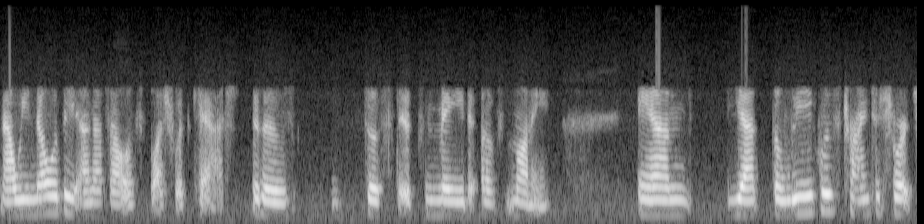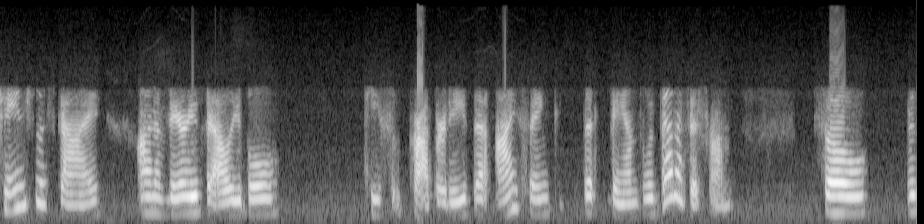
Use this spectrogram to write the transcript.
Now, we know the NFL is flush with cash. It is just, it's made of money. And yet, the league was trying to shortchange this guy on a very valuable piece of property that I think that fans would benefit from. So the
